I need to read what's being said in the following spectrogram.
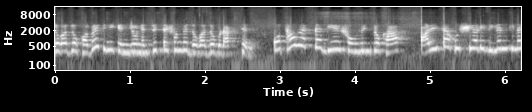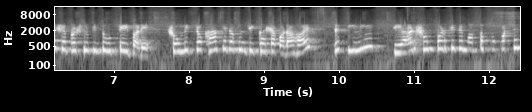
যোগাযোগ হবে। তিনি কেন্দ্রীয় নেতৃত্বের সঙ্গে যোগাযোগ রাখছেন। কোথাও একটা গিয়ে সৌমিত্র খা পাল্টা হুঁশিয়ারি দিলেন কিনা সে প্রশ্ন কিন্তু উঠতেই পারে। সৌমিত্র খাঁকে যখন জিজ্ঞাসা করা হয় যে, তিনি চেয়ার সম্পর্কে যে মন্তব্য করছেন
